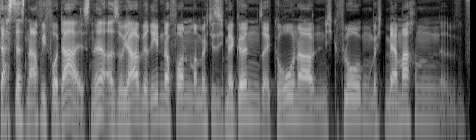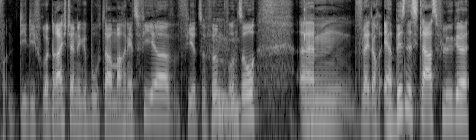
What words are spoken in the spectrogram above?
dass das nach wie vor da ist. Ne? Also ja, wir reden davon, man möchte sich mehr gönnen, seit Corona, nicht geflogen, möchten mehr machen. Die, die früher drei Sterne gebucht haben, machen jetzt vier, vier zu fünf mhm. und so. Ähm, vielleicht auch eher Business-Class-Flüge.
